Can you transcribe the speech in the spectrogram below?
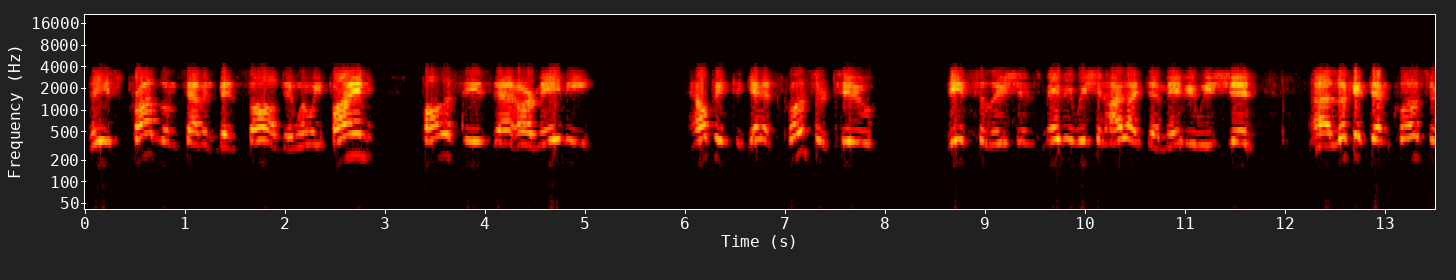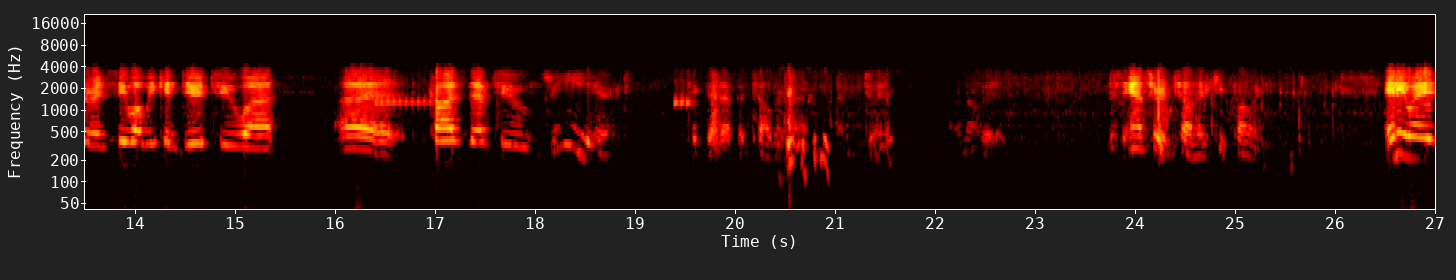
these problems haven't been solved. And when we find policies that are maybe helping to get us closer to these solutions, maybe we should highlight them. Maybe we should uh, look at them closer and see what we can do to uh, uh, cause them to. Here, pick that up and tell them I'm doing it. I don't know who it is. Just answer it and tell them to keep calling. Anyways,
